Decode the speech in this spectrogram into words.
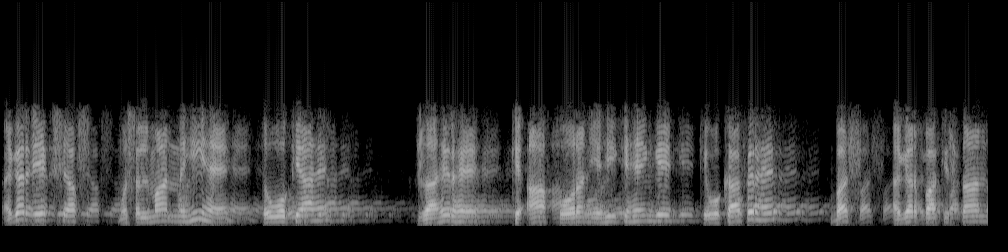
اگر ایک شخص مسلمان نہیں ہے تو وہ کیا ہے؟ ظاہر ہے کہ آپ فوراً یہی کہیں گے کہ وہ کافر ہے۔ بس اگر پاکستان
